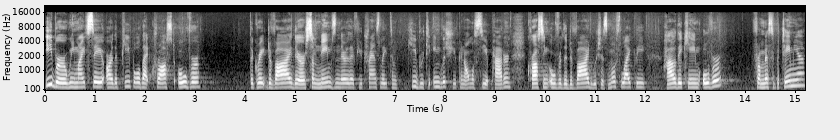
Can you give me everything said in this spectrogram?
Eber, we might say, are the people that crossed over the Great Divide. There are some names in there that if you translate them Hebrew to English, you can almost see a pattern crossing over the divide, which is most likely how they came over from Mesopotamia,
